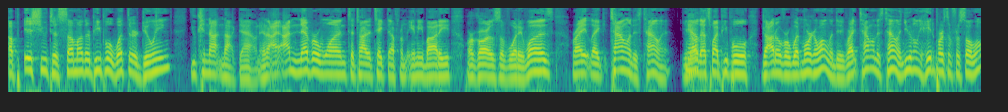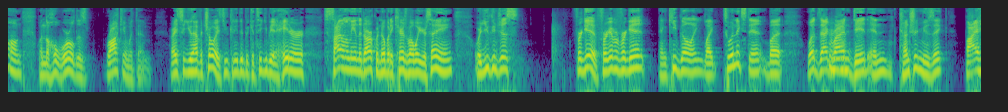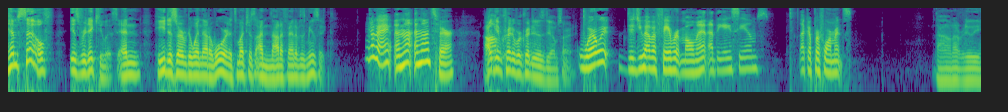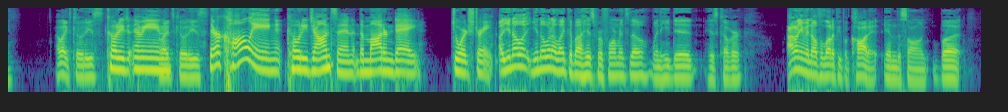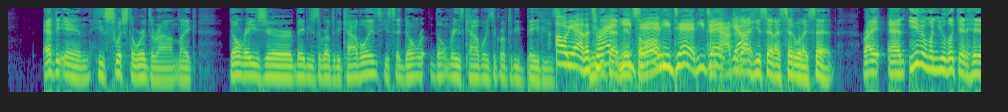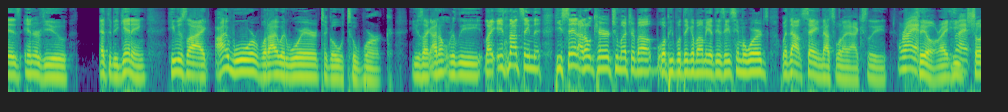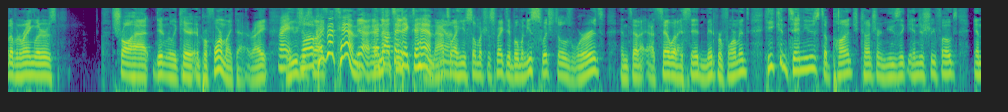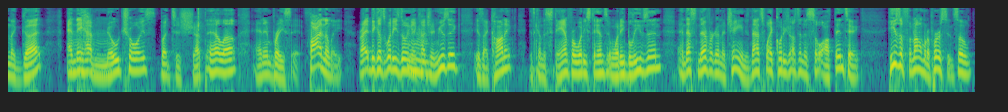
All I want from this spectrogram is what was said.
a issue to some other people, what they're doing, you cannot knock down. And I, I'm never one to try to take that from anybody, regardless of what it was, right? Like, talent is talent. You know, that's why people got over what Morgan Wallen did, right? Talent is talent. You can only hate a person for so long when the whole world is rocking with them. Right, so you have a choice. You can either be, continue to be a hater silently in the dark when nobody cares about what you're saying, or you can just forgive, forgive and forget, and keep going, like to an extent. But what Zach mm-hmm. Bryan did in country music by himself is ridiculous, and he deserved to win that award. As much as I'm not a fan of his music, okay, and that and that's fair. I'll give credit where credit is due. I'm sorry. Where were, did you have a favorite moment at the ACMs? like a performance. No, not really. I liked Cody's. Cody, I mean, I liked Cody's. they're calling Cody Johnson the modern day George Strait. Uh, you know what? You know what I liked about his performance though when he did his cover. I don't even know if a lot of people caught it in the song, but at the end he switched the words around. Like, don't raise your babies to grow up to be cowboys. He said, don't don't raise cowboys to grow up to be babies. Oh yeah, that's He right. that He did. He did. He did. And after Yep. that, he said, I said what I said. Right. And even when you look at his interview at the beginning, he was like, I wore what I would wear to go to work. He's like, I don't really, like, it's not saying that, he said, I don't care too much about what people think about me at these ACM Awards without saying that's what I actually Right. feel, right? He Right. showed up in Wranglers, straw hat, didn't really care and perform like that, right? Right. He was Well, 'cause like- that's him. Yeah. And That's that's authentic to him, And that's yeah. why he's so much respected. But when he switched those words and said, I, I said what I said mid performance, he continues to punch country music industry folks in the gut. And they have Mm-hmm. no choice but to shut the hell up and embrace it. Finally, right? Because what he's doing Mm-hmm. in country music is iconic. It's going to stand for what he stands and what he believes in. And that's never going to change. That's why Cody Johnson is so authentic. He's a phenomenal person. So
